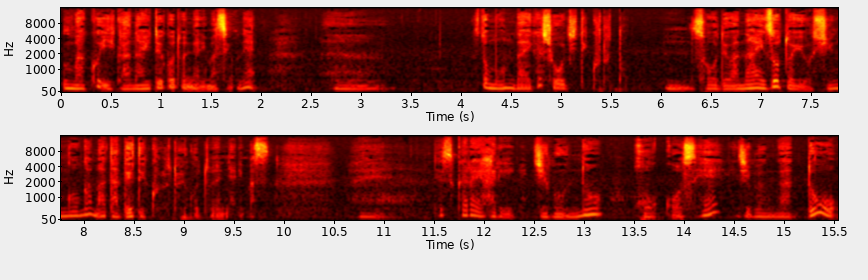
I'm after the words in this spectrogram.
うまくいかないということになりますよね。うん。すると問題が生じてくると、うん、そうではないぞという信号がまた出てくるということになります、えーですからやはり自分の方向性自分がどう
